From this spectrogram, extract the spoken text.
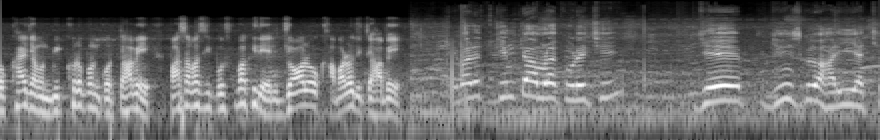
রক্ষায় যেমন বৃক্ষরোপণ করতে হবে পাশাপাশি পশু পাখিদের জল ও খাবারও দিতে হবে। এবারে থিমটা আমরা করেছি যে জিনিসগুলো হারিয়ে যাচ্ছে।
